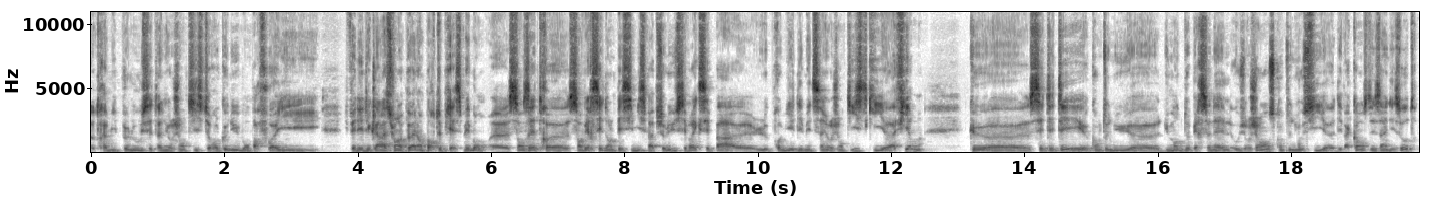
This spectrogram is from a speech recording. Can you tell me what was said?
notre ami Pelou, c'est un urgentiste reconnu. Bon, parfois, il fait des déclarations un peu à l'emporte-pièce. Mais bon, euh, sans être, euh, sans verser dans le pessimisme absolu, c'est vrai que c'est pas euh, le premier des médecins urgentistes qui affirme que cet été, compte tenu du manque de personnel aux urgences, compte tenu aussi des vacances des uns et des autres,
